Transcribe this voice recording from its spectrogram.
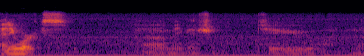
and it works. Uh, maybe I should do no.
